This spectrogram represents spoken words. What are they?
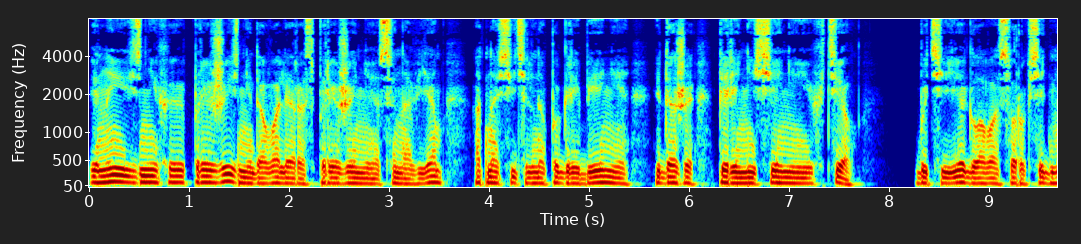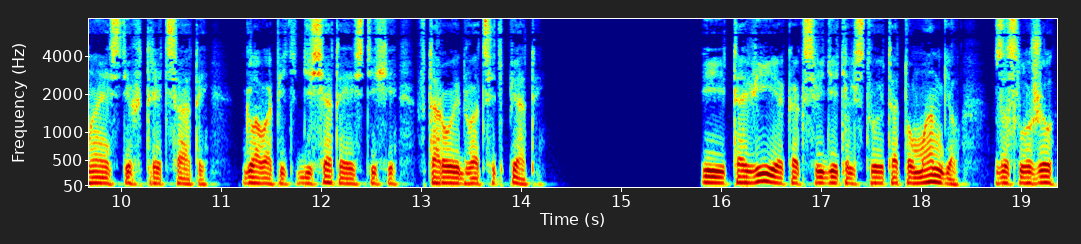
Иные из них и при жизни давали распоряжение сыновьям относительно погребения и даже перенесения их тел. Бытие, глава 47, стих 30, глава 50 стихи 2 и 25. И Тавия, как свидетельствует о том ангел, заслужил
